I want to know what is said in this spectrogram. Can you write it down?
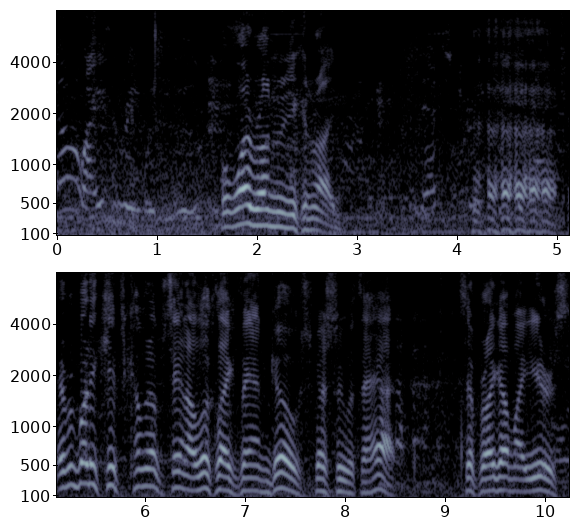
know, I agree with you. But why run when you can ride? That's true. Everybody keeps coming up saying I look like Van Gogh, especially with the hat. Except for I got my ears.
